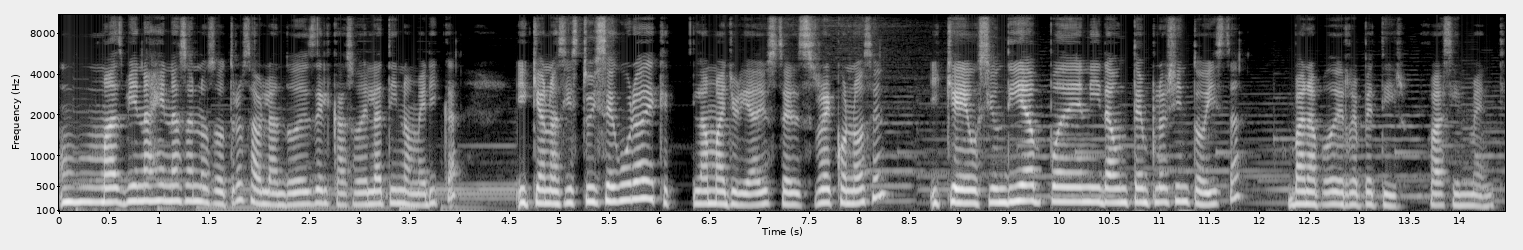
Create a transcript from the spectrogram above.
más bien ajenas a nosotros, hablando desde el caso de Latinoamérica, y que aún así estoy seguro de que la mayoría de ustedes reconocen y que si un día pueden ir a un templo shintoísta, van a poder repetir fácilmente.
